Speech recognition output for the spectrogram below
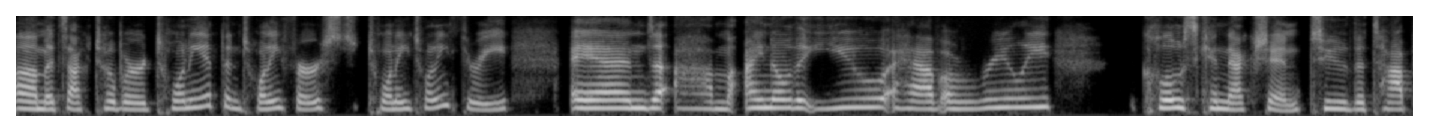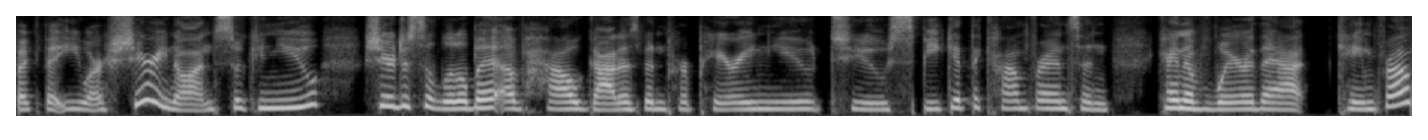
Um, it's October 20th and 21st, 2023. And um, I know that you have a really close connection to the topic that you are sharing on. So, can you share just a little bit of how God has been preparing you to speak at the conference and kind of where that came from?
